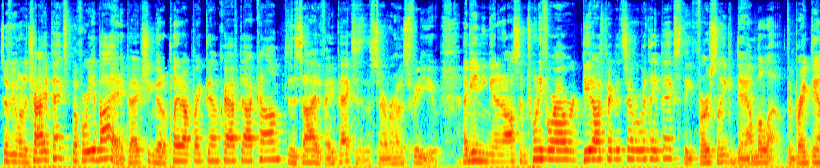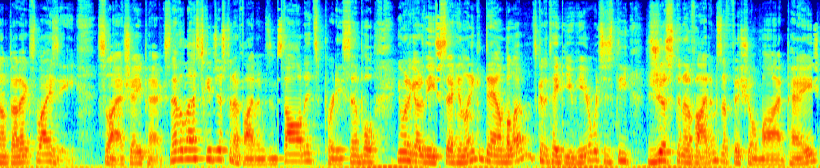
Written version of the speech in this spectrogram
So if you want to try Apex before you buy Apex, you can go to play.breakdowncraft.com to decide if Apex is the server host for you. Again, you can get an awesome 24-hour DDoS protected server with Apex, the first link down below, the breakdown.xyz slash. Apex. Nevertheless, to get just enough items installed, it's pretty simple. You want to go to the second link down below. It's going to take you here, which is the Just Enough Items official mod page.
